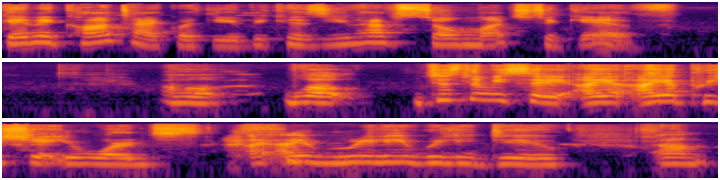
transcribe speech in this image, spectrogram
get in contact with you because you have so much to give? Oh well, just let me say I I appreciate your words. I, I really really do. Um,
